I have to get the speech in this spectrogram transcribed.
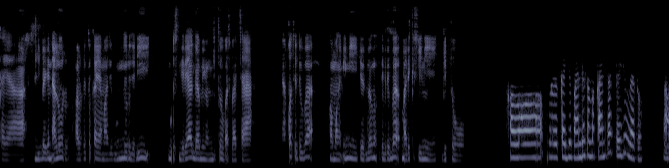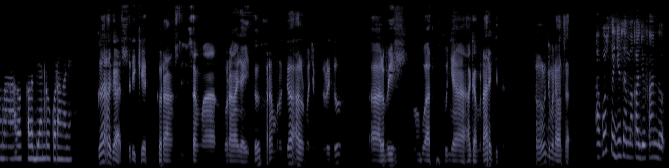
kayak di bagian alur alur itu kayak maju mundur jadi gue sendiri agak bingung gitu pas baca. Ya kok tiba-tiba ngomongin ini tiba-tiba tiba-tiba balik ke sini gitu. Kalau menurut Kak Jovanda sama Kansa setuju nggak tuh sama kelebihan kekurangannya? Gue agak sedikit kurang setuju sama kekurangannya itu karena menurut gue alur maju mundur itu uh, lebih membuat punya agak menarik gitu. Kalau lu gimana Kansa? Aku setuju sama Kak Jovando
